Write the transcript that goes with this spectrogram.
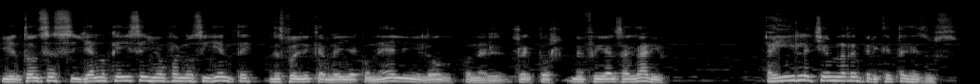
Y entonces ya lo que hice yo fue lo siguiente, después de que hablé ya con él y luego con el rector, me fui al sagrario. Ahí le eché una reperiqueta a Jesús.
